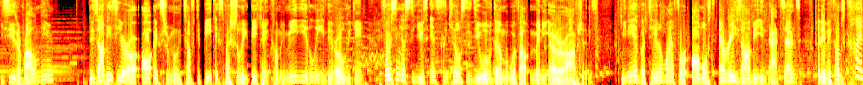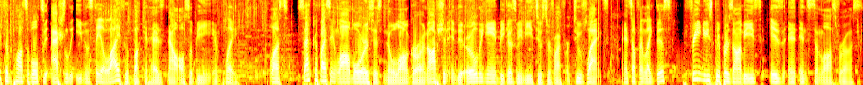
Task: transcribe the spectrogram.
You see the problem here? The zombies here are all extremely tough to beat, especially they can come immediately in the early game, forcing us to use instant kills to deal with them without many other options. We need a potato mine for almost every zombie in that sense, and it becomes kind of impossible to actually even stay alive with bucketheads now also being in play. Plus, sacrificing lawnmowers is no longer an option in the early game because we need to survive for two flags, and something like this, free newspaper zombies is an instant loss for us.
